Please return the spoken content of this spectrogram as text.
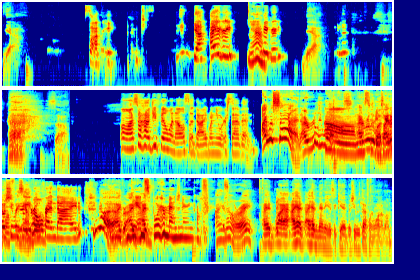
yeah. Sorry. yeah, I agree. Yeah. I agree. Yeah. so Oh, so how'd you feel when Elsa died when you were seven? I was sad. I really was. Aw, I really was. I know she was. Your evil. girlfriend died. She was. I, I, Dance I, for imaginary girlfriend. I know, right? I had, well, I I had, I had many as a kid, but she was definitely one of them.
